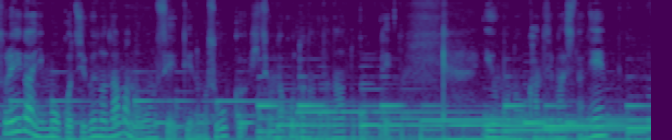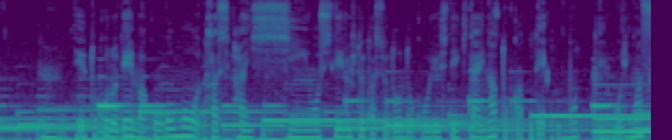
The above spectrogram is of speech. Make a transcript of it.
それ以外にもこう自分の生の音声っていうのもすごく必要なことなんだなと思っていうものを感じましたね。っていうところで、まあ、今後も配信をしている人たちとどんどん交流していきたいなとかって思っております。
